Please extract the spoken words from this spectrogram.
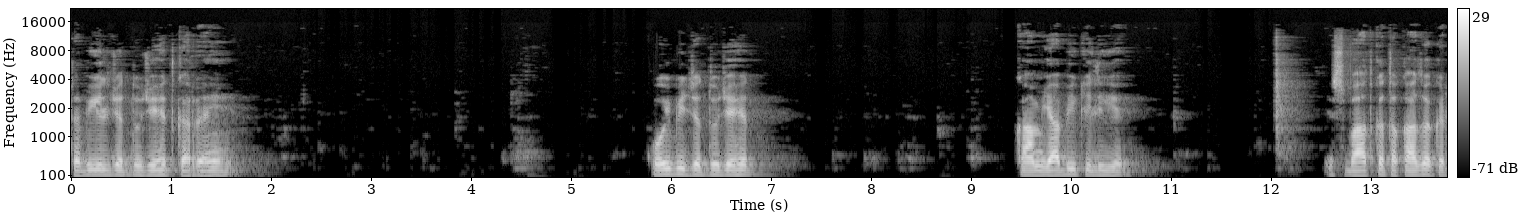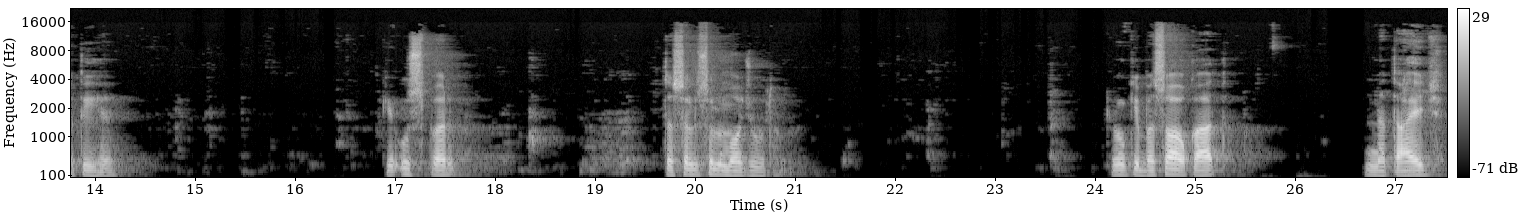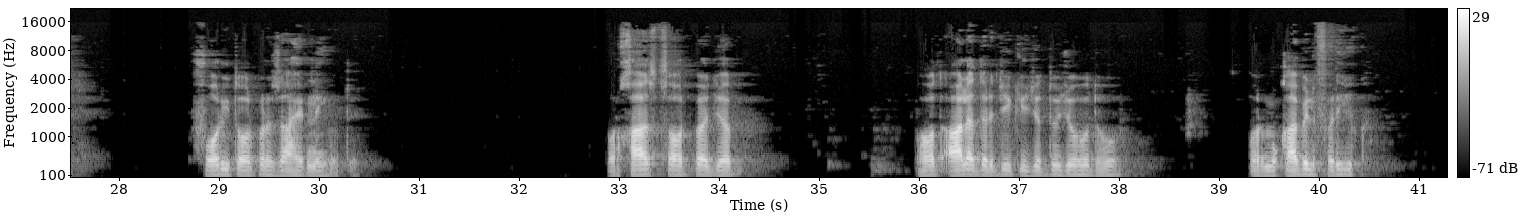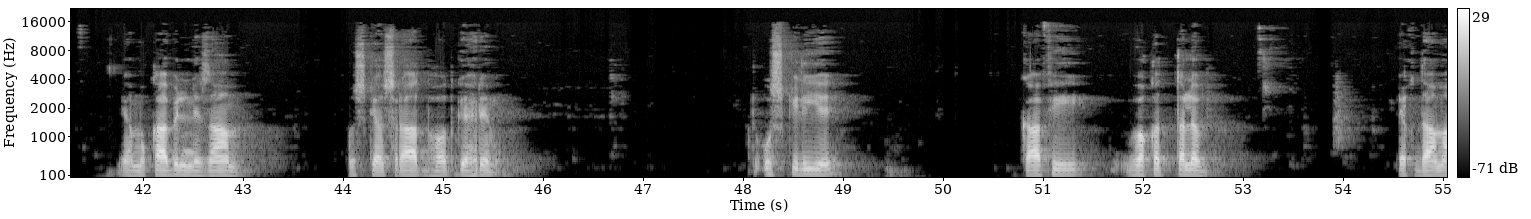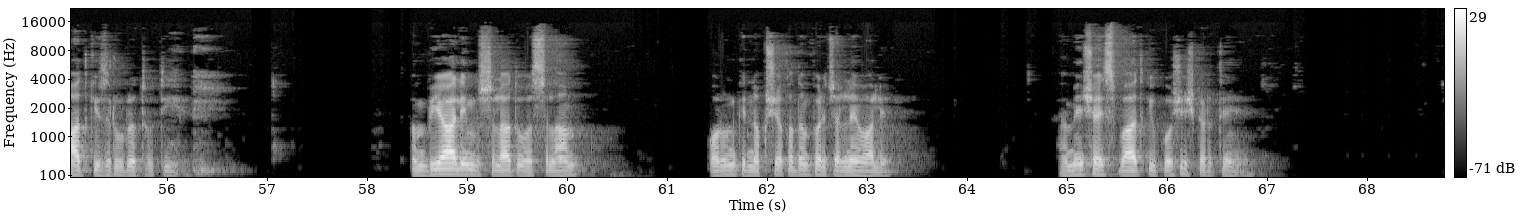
طویل جد و جہد کر رہے ہیں۔ کوئی بھی جد و جہد کامیابی کے لیے اس بات کا تقاضا کرتی ہے کہ اس پر تسلسل موجود ہو۔ کیونکہ بسا اوقات نتائج فوری طور پر ظاہر نہیں ہوتے۔ اور خاص طور پر جب بہت اعلیٰ درجے کی جد وجہد ہو اور مقابل فریق یا مقابل نظام، اس کے اثرات بہت گہرے ہوں۔ تو اس کے لیے کافی وقت طلب، اقدامات کی ضرورت ہوتی ہے۔ انبیاء علیہ الصلاۃ والسلام اور ان کے نقش قدم پر چلنے والے ہمیشہ اس بات کی کوشش کرتے ہیں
